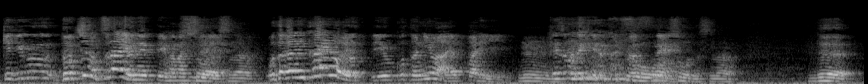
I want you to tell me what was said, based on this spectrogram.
結局どっちも辛いよねっていう話でね。お互いに帰ろうよっていうことにはやっぱりうん。結論的にはなりますね、そうそうですね。で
